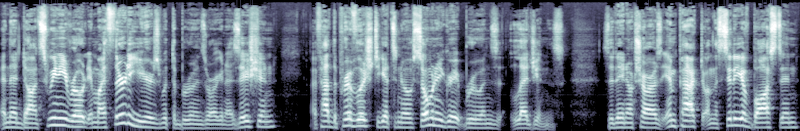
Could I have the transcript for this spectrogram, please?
And then Don Sweeney wrote In my 30 years with the Bruins organization, I've had the privilege to get to know so many great Bruins legends. Zdeno Chara's impact on the city of Boston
